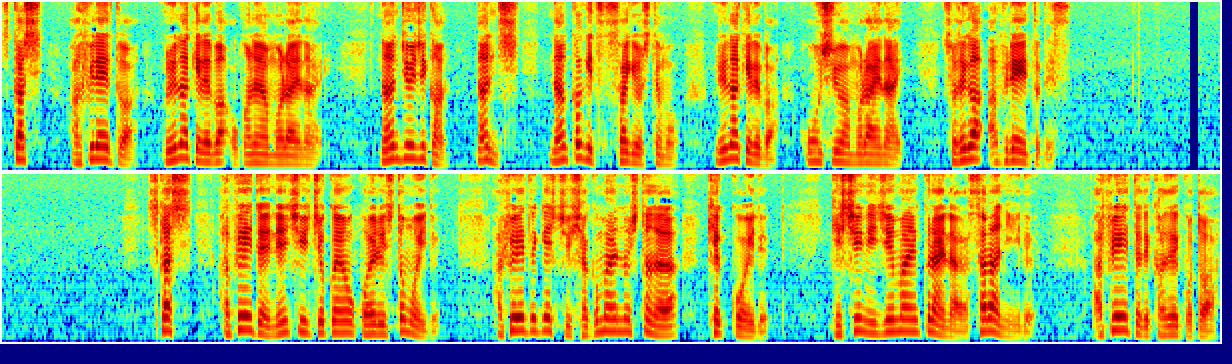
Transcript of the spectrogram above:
しかし、アフィリエイトは売れなければお金はもらえない。何十時間、何日、何ヶ月と作業しても売れなければ報酬はもらえない。それがアフィリエイトです。しかし、アフィリエイトで年収1億円を超える人もいる。アフィリエイト月収100万円の人なら結構いる。月収20万円くらいならさらにいる。アフィリエイトで稼ぐことは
